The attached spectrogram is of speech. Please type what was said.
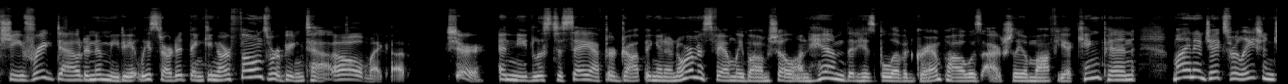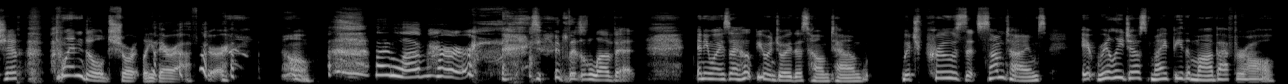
she freaked out and immediately started thinking our phones were being tapped. oh my god. Sure. And needless to say, after dropping an enormous family bombshell on him that his beloved grandpa was actually a mafia kingpin, mine and Jake's relationship dwindled shortly thereafter. oh, I love her. I just love it. Anyways, I hope you enjoy this hometown, which proves that sometimes it really just might be the mob after all.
